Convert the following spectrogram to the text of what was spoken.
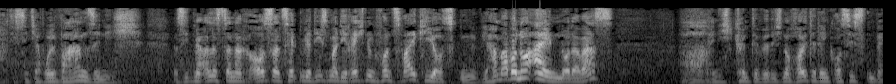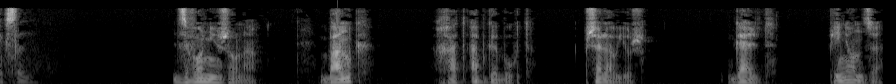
Ach, die sind ja wohl wahnsinnig. Das sieht mir alles danach aus, als hätten wir diesmal die Rechnung von zwei Kiosken. Wir haben aber nur einen, oder was? Oh, wenn ich könnte, würde ich noch heute den Grossisten wechseln. Dzwoni żona. Bank hat abgebucht. Przelał już. Geld. Pieniądze.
